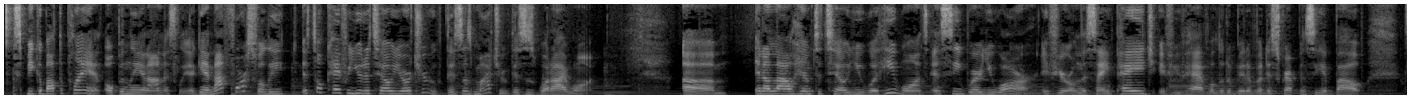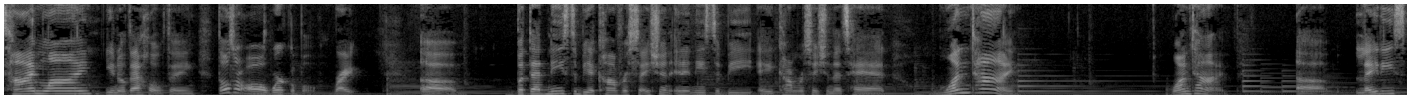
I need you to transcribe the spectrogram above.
speak about the plan openly and honestly. Again, not forcefully. It's okay for you to tell your truth. This is my truth. This is what I want. Um, and allow him to tell you what he wants and see where you are. If you're on the same page, if you have a little bit of a discrepancy about timeline, you know, that whole thing, those are all workable, right? Um, but that needs to be a conversation and it needs to be a conversation that's had one time. One time. Uh, ladies,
